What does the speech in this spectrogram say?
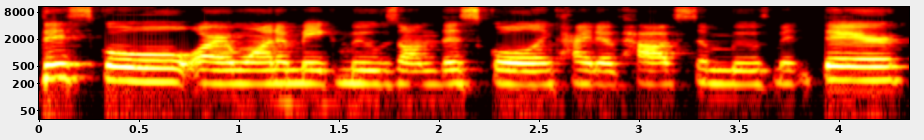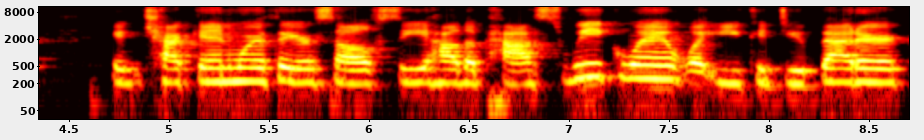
this goal or I want to make moves on this goal and kind of have some movement there. Check in with yourself, see how the past week went, what you could do better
